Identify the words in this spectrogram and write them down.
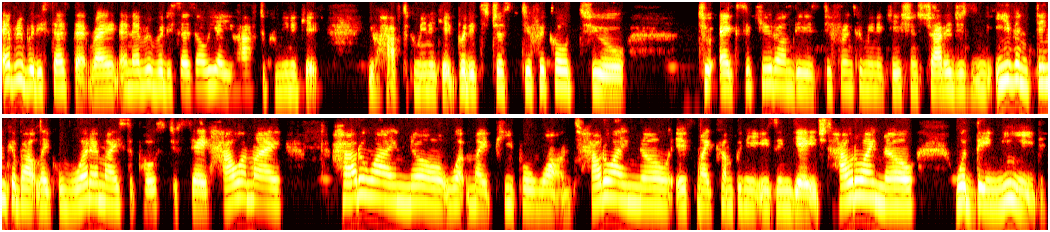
everybody says that right and everybody says oh yeah you have to communicate you have to communicate but it's just difficult to to execute on these different communication strategies and even think about like what am i supposed to say? How am i how do i know what my people want? How do i know if my company is engaged? How do i know what they need?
